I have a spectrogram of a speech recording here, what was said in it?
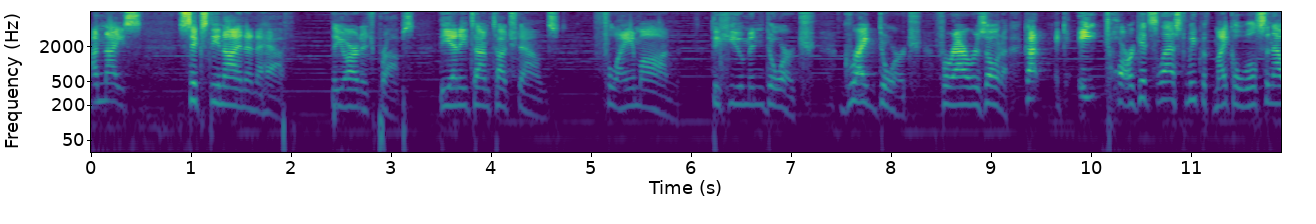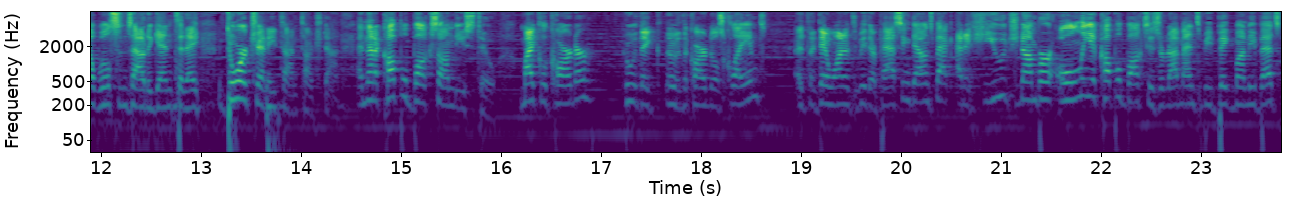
a nice 69 and a half. The yardage props, the anytime touchdowns. Flame on. The human Dortch. Greg Dortch for Arizona. Got like eight targets last week with Michael Wilson out. Wilson's out again today. Dortch anytime touchdown. And then a couple bucks on these two. Michael Carter, who they who the Cardinals claimed. Uh, they wanted to be their passing downs back at a huge number, only a couple bucks. These are not meant to be big money bets.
